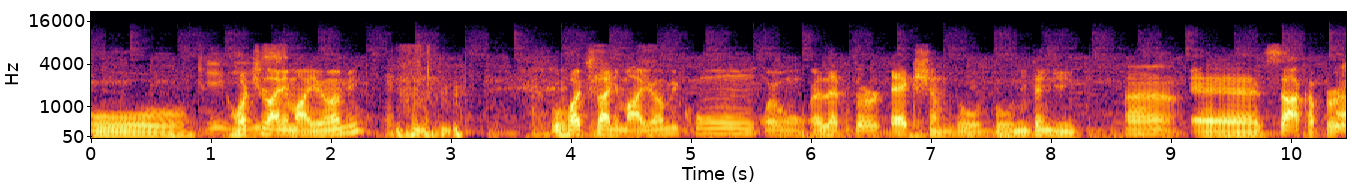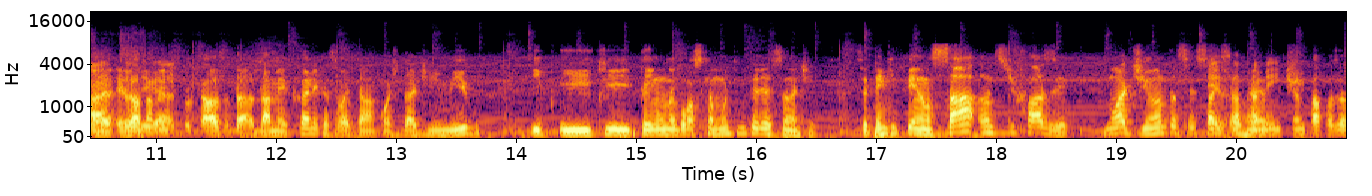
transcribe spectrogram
o Que Hotline isso? Miami. o Hotline Miami com o Elevator Action do, do Nintendinho. Ah, É, saca? Por- Ah, é, exatamente ligado. por causa da, da mecânica, você vai ter uma quantidade de inimigo e, e que tem um negócio que é muito interessante. Você tem que pensar antes de fazer. Não adianta você sair correndo e Exatamente. tentar fazer.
